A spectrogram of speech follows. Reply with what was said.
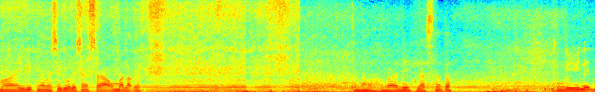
mahigit naman siguro isang sako malaki. Ito na mga buddy, last na to. Itong gilid.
